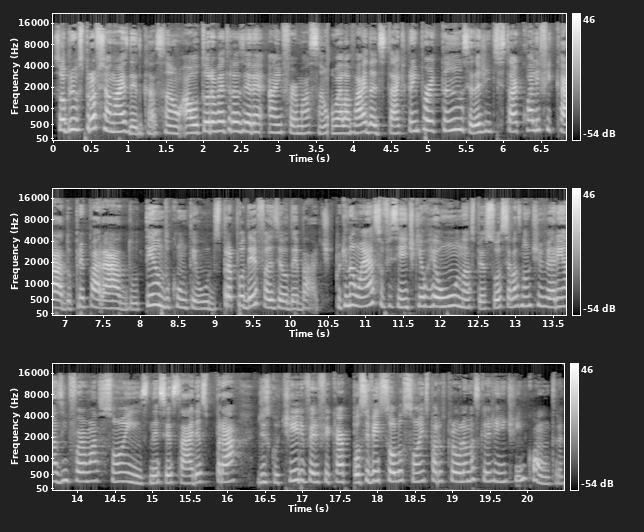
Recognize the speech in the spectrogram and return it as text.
Sobre os profissionais da educação, a autora vai trazer a informação, ou ela vai dar destaque para a importância da gente estar qualificado, preparado, tendo conteúdos para poder fazer o debate. Porque não é suficiente que eu reúna as pessoas se elas não tiverem as informações necessárias para discutir e verificar possíveis soluções para os problemas que a gente encontra.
